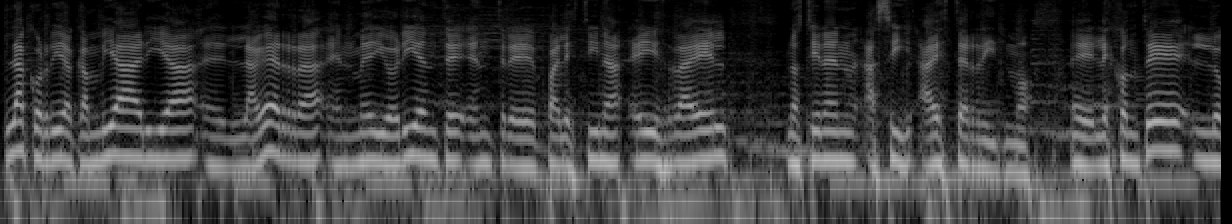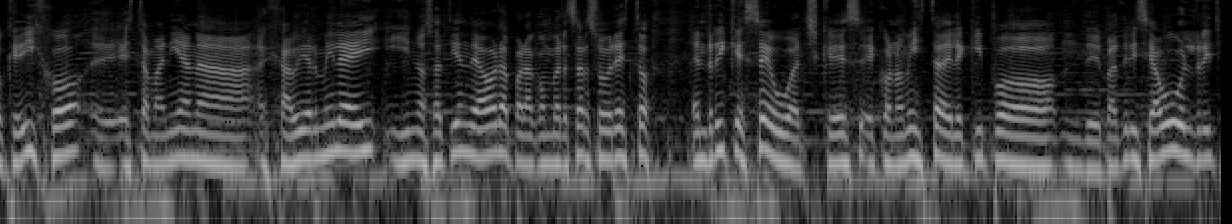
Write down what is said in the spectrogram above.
la corrida cambiaria, eh, la guerra en Medio Oriente entre Palestina e Israel nos tienen así, a este ritmo. Eh, les conté lo que dijo eh, esta mañana Javier Milei y nos atiende ahora para conversar sobre esto Enrique Sewach, que es economista del equipo de Patricia Bullrich,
